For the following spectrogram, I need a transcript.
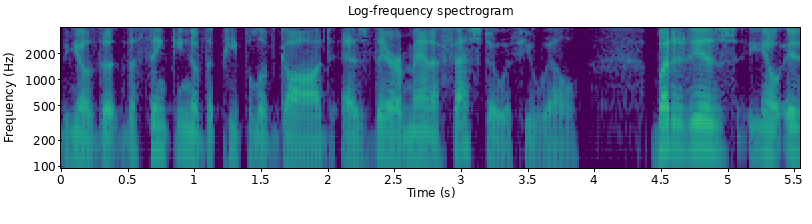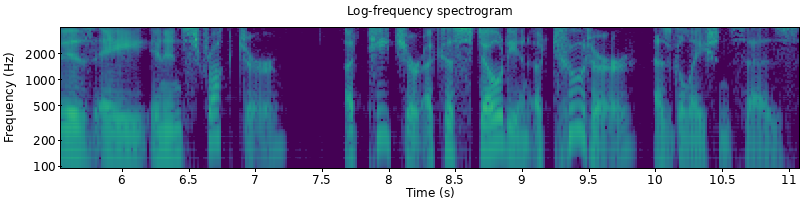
you know the the thinking of the people of God as their manifesto, if you will. But it is you know it is a an instructor, a teacher, a custodian, a tutor, as Galatians says,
